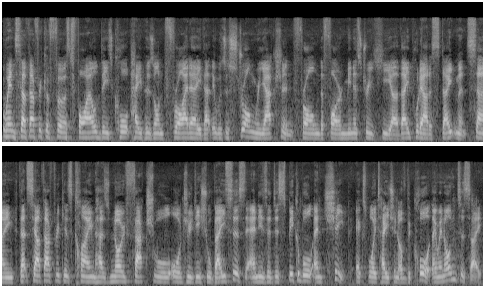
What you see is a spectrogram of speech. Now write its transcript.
When South Africa first filed these court papers on Friday, that there was a strong reaction from the foreign ministry here. They put out a statement saying that South Africa's claim has no factual or judicial basis and is a despicable and cheap exploitation of the court. They went on to say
